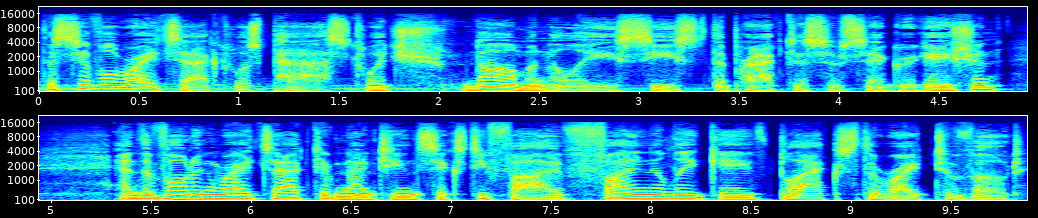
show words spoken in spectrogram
the Civil Rights Act was passed, which nominally ceased the practice of segregation, and the Voting Rights Act of 1965 finally gave blacks the right to vote,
